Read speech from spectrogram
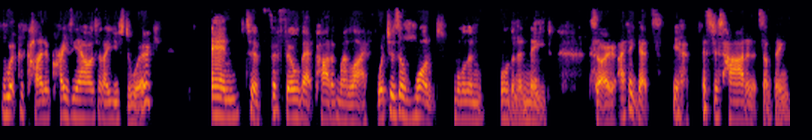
work the kind of crazy hours that I used to work and to fulfill that part of my life, which is a want more than, more than a need. So I think that's, yeah, it's just hard and it's something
